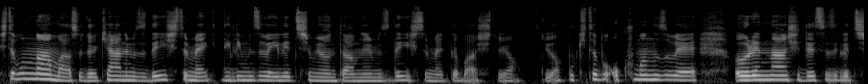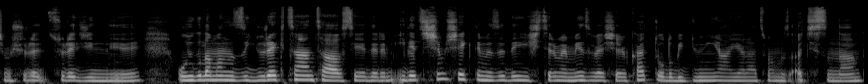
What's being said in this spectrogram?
İşte bundan bahsediyor. Kendimizi değiştirmek, dilimizi ve iletişim yöntemlerimizi değiştirmekle başlıyor diyor. Bu kitabı okumanızı ve öğrenilen şiddetsiz iletişim süre, sürecini uygulamanızı yürekten tavsiye ederim. İletişim şeklimizi değiştirmemiz ve şefkat dolu bir dünya yaratmamız açısından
